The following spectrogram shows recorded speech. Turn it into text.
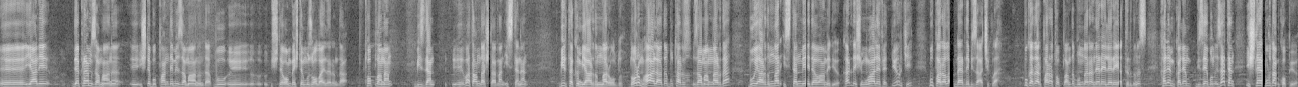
Ee, yani deprem zamanı, e, işte bu pandemi zamanında, bu e, işte 15 Temmuz olaylarında toplanan bizden e, vatandaşlardan istenen bir takım yardımlar oldu. Doğru mu? Hala da bu tarz zamanlarda bu yardımlar istenmeye devam ediyor. Kardeşim muhalefet diyor ki bu paralar nerede bize açıkla. Bu kadar para toplandı. Bunlara nerelere yatırdınız? Kalem kalem bize bunu zaten işler buradan kopuyor.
